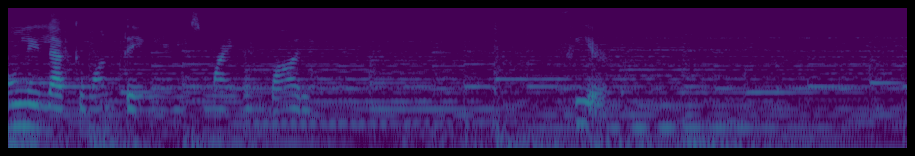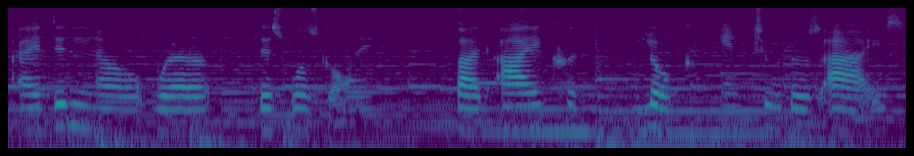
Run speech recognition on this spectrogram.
only left one thing in his mind and body fear. I didn't know where this was going, but I couldn't look into those eyes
